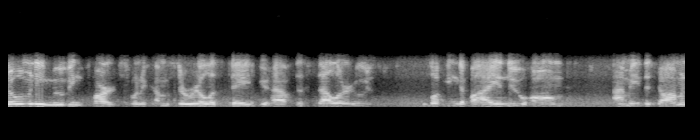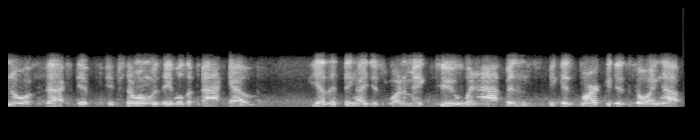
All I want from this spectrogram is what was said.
so many moving parts when it comes to real estate. You have the seller who's looking to buy a new home. I mean, the domino effect if, if someone was able to back out. The other thing I just want to make too, what happens because market is going up?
